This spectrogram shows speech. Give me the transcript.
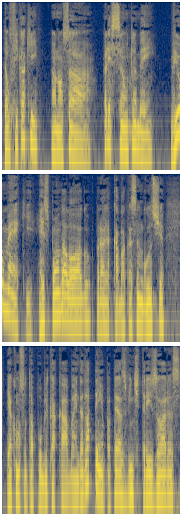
Então fica aqui a nossa pressão também Viu, MEC? Responda logo para acabar com essa angústia e a consulta pública acaba. Ainda dá tempo, até as 23 horas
